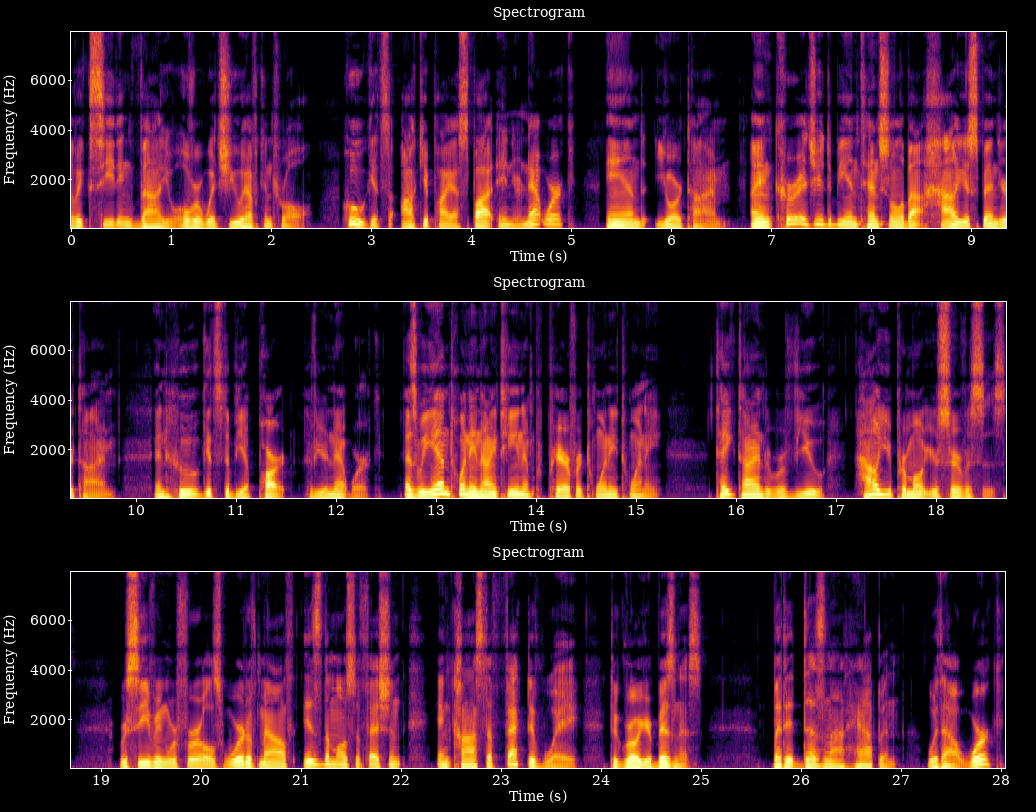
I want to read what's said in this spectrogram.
of exceeding value over which you have control who gets to occupy a spot in your network and your time. I encourage you to be intentional about how you spend your time and who gets to be a part of your network. As we end 2019 and prepare for 2020, take time to review how you promote your services. Receiving referrals, word of mouth, is the most efficient and cost effective way to grow your business. But it does not happen without work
